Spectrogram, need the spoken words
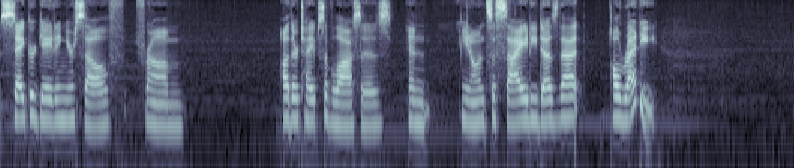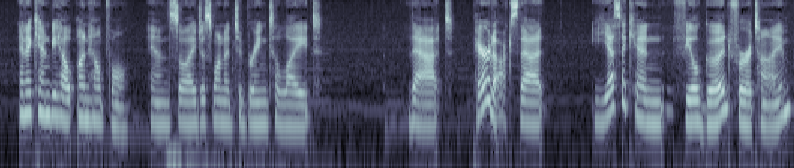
segregating yourself from other types of losses. And you know and society does that already. And it can be help unhelpful. And so i just wanted to bring to light that paradox that yes it can feel good for a time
